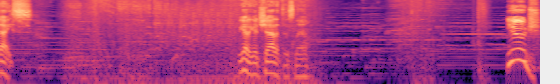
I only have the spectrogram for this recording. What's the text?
Nice. We got a good shot at this now. Huge!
